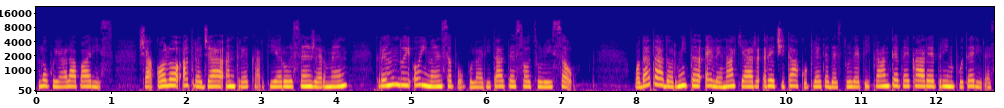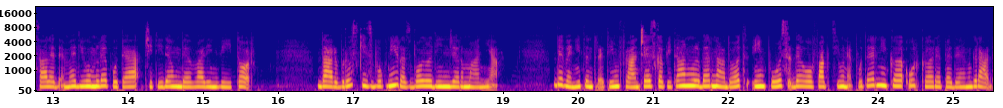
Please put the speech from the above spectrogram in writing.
locuia la Paris și acolo atrăgea între cartierul Saint-Germain, creându-i o imensă popularitate soțului său. Odată adormită, Elena chiar recita cuplete destul de picante pe care, prin puterile sale de medium, le putea citi de undeva din viitor. Dar brusc izbucni războiul din Germania. Devenit între timp francez, capitanul Bernadotte, impus de o facțiune puternică, urcă repede în grad.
